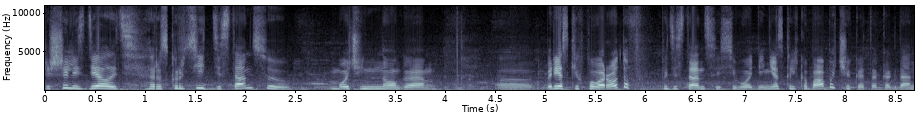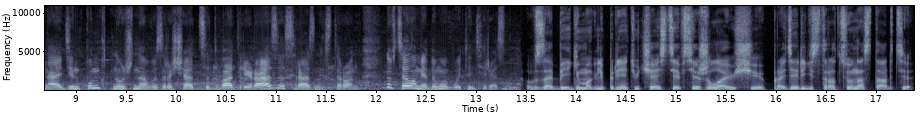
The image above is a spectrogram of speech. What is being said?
решили сделать, раскрутить дистанцию. Очень много резких поворотов по дистанции сегодня. Несколько бабочек. Это когда на один пункт нужно возвращаться 2-3 раза с разных сторон. Но в целом, я думаю, будет интересно. В забеге могли принять участие все желающие, пройдя регистрацию на старте.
